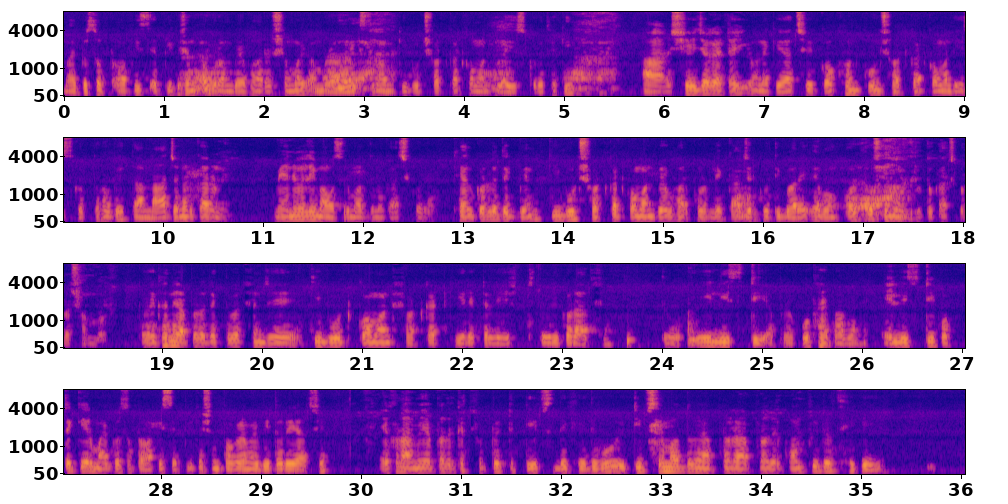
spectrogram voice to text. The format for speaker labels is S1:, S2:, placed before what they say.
S1: Microsoft office application program ব্যবহারের সময় আমরা ম্যাক্সিমাম কিবোর্ড শর্টকাট কমান্ডগুলো ইউজ করে থাকি। আর সেই জায়গাটাই অনেকে আছে কখন কোন শর্টকাট কমান্ড ইউজ করতে হবে তা না জানার কারণে ম্যানুয়ালি মাউসের মাধ্যমে কাজ করে। খেয়াল করলে দেখবেন কিবোর্ড শর্টকাট কমান্ড ব্যবহার করলে কাজের গতি বাড়ে এবং অল্প সময়ে দ্রুত কাজ করা সম্ভব। তো এখানে আপনারা দেখতে পাচ্ছেন যে কিবোর্ড কমান্ড শর্টকাট কির একটা লিস্ট তৈরি করা আছে। তো এই লিস্টটি আপনারা কোথায় পাবেন? এই লিস্টটি প্রত্যেকের মাইক্রোসফট অফিস অ্যাপ্লিকেশন প্রোগ্রামের ভিতরে আছে। এখন আমি আপনাদেরকে ছোট্ট একটি টিপস দেখিয়ে দেবো। এই টিপসের মাধ্যমে আপনারা আপনাদের কম্পিউটার থেকেই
